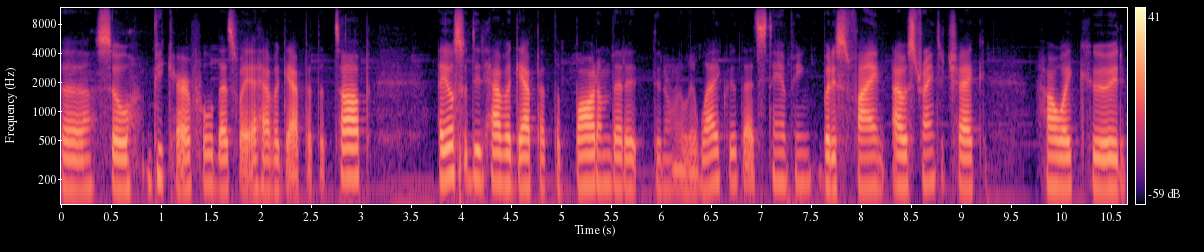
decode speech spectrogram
uh, so be careful. That's why I have a gap at the top. I also did have a gap at the bottom that I didn't really like with that stamping but it's fine. I was trying to check how I could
